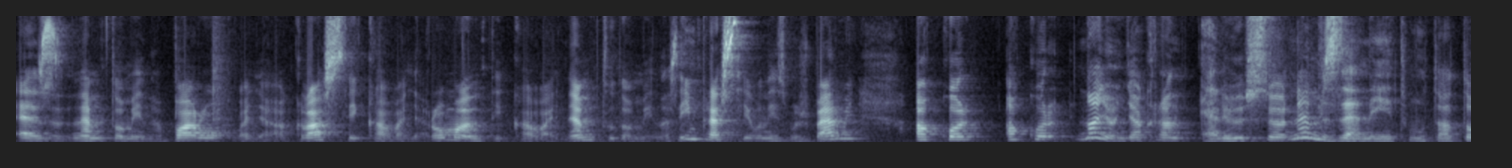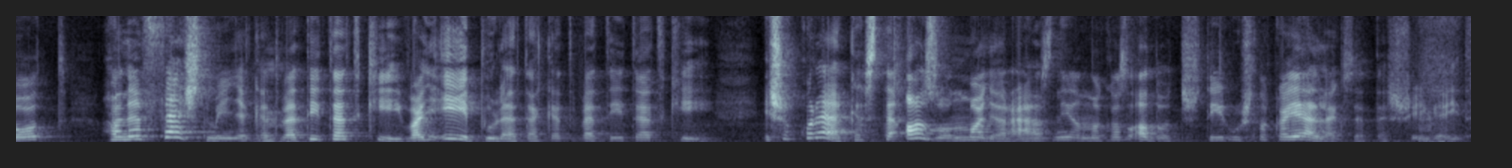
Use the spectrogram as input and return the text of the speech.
ez nem tudom én, a barok, vagy a klasszika, vagy a romantika, vagy nem tudom én, az impressionizmus, bármi, akkor, akkor nagyon gyakran először nem zenét mutatott, hanem festményeket hmm. vetített ki, vagy épületeket vetített ki és akkor elkezdte azon magyarázni annak az adott stílusnak a jellegzetességeit.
